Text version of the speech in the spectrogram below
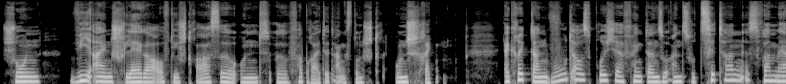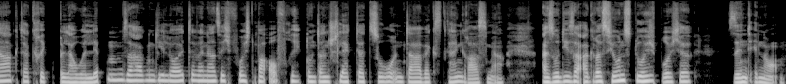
schon wie ein Schläger auf die Straße und äh, verbreitet Angst und, und Schrecken. Er kriegt dann Wutausbrüche, er fängt dann so an zu zittern, ist vermerkt, er kriegt blaue Lippen, sagen die Leute, wenn er sich furchtbar aufregt und dann schlägt er zu und da wächst kein Gras mehr. Also diese Aggressionsdurchbrüche sind enorm.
